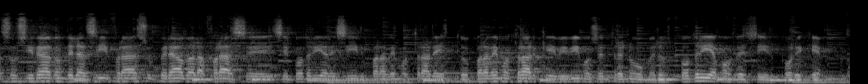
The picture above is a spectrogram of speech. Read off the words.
Una sociedad donde la cifra ha superado a la frase, se podría decir para demostrar esto, para demostrar que vivimos entre números, podríamos decir, por ejemplo,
